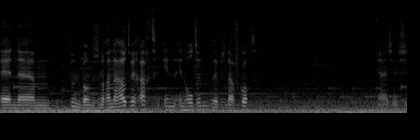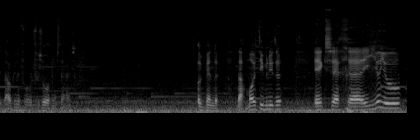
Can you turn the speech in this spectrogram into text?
En ehm, toen woonden ze nog aan de Houtweg 8 in, in Holten. Dat hebben ze nou verkocht. Ja, ze, zit nou ook in een ver- verzorgingstehuis. Ik ben er. Nou, mooi 10 minuten. Ik zeg uh.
